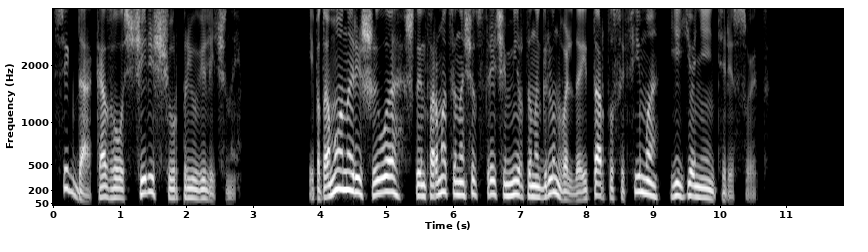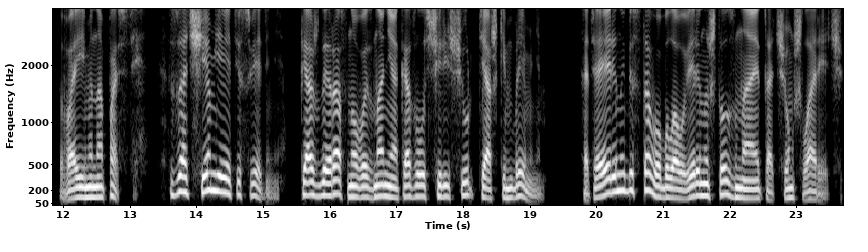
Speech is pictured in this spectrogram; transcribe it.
всегда оказывалась чересчур преувеличенной. И потому она решила, что информация насчет встречи Миртона Грюнвальда и Тартуса Фима ее не интересует. Во имя напасти. Зачем ей эти сведения? Каждый раз новое знание оказывалось чересчур тяжким бременем. Хотя Эрин и без того была уверена, что знает, о чем шла речь.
